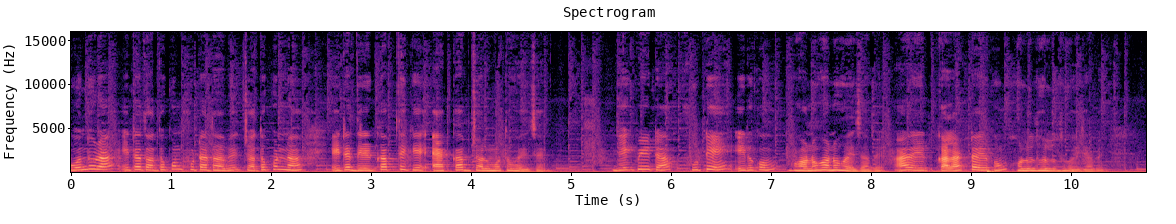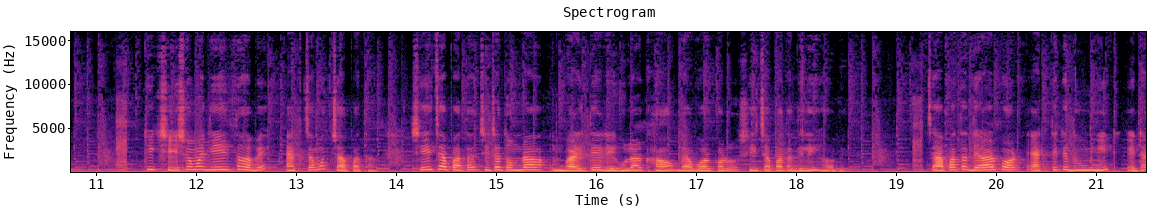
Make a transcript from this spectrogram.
বন্ধুরা, এটা ততক্ষণ ফোটাতে হবে যতক্ষণ না এটা দেড় কাপ থেকে এক কাপ জল মতো হয়ে যায়। দেখবে এটা ফুটে এরকম ঘন ঘন হয়ে যাবে আর এর কালারটা এরকম হলুদ হলুদ হয়ে যাবে। ঠিক সেই সময় দিয়ে দিতে হবে এক চামচ চা পাতা। সেই চা পাতা যেটা তোমরা বাড়িতে রেগুলার খাও, ব্যবহার করো, সেই চা পাতা দিলেই হবে। চা পাতা দেওয়ার পর এক থেকে দু মিনিট এটা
